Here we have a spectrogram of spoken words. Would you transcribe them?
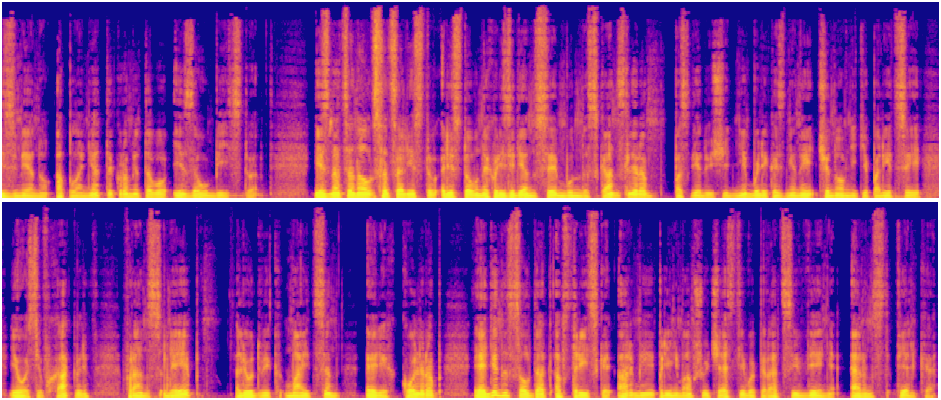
измену, а планеты, кроме того, и за убийство. Из национал-социалистов, арестованных в резиденции бундесканцлера, в последующие дни были казнены чиновники полиции Иосиф Хакль, Франц Лейб, Людвиг Майцен, Эрих Кольраб и один из солдат австрийской армии, принимавший участие в операции в Вене, Эрнст Фелька.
